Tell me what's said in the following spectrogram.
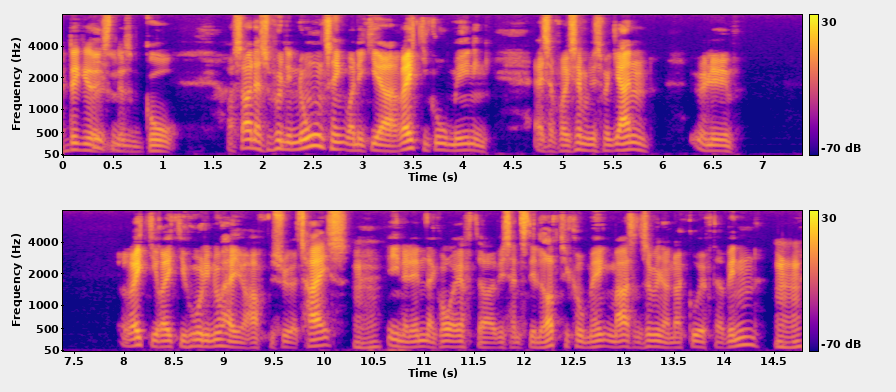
det giver Det er sådan- ligesom god... Og så er der selvfølgelig nogle ting, hvor det giver rigtig god mening. Altså for eksempel, hvis man gerne vil løbe rigtig, rigtig hurtigt. Nu har jeg jo haft besøg af Thijs. Mm-hmm. En af dem, der går efter, hvis han stillede op til Copenhagen Marathon, så vil han nok gå efter at vinde. Mm-hmm.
